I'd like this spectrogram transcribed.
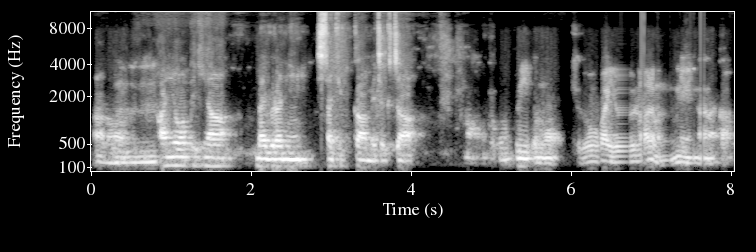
あの、うん。汎用的なライブラリにした結果、めちゃくちゃ、まあ、コンプリートも挙動がいろいろあるもんね。なんか、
